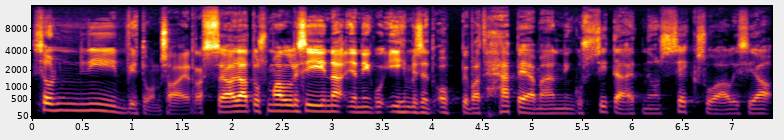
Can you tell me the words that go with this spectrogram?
se on niin vitun sairas se ajatusmalli siinä, ja niin kuin ihmiset oppivat häpeämään niin kuin sitä, että ne on seksuaalisia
